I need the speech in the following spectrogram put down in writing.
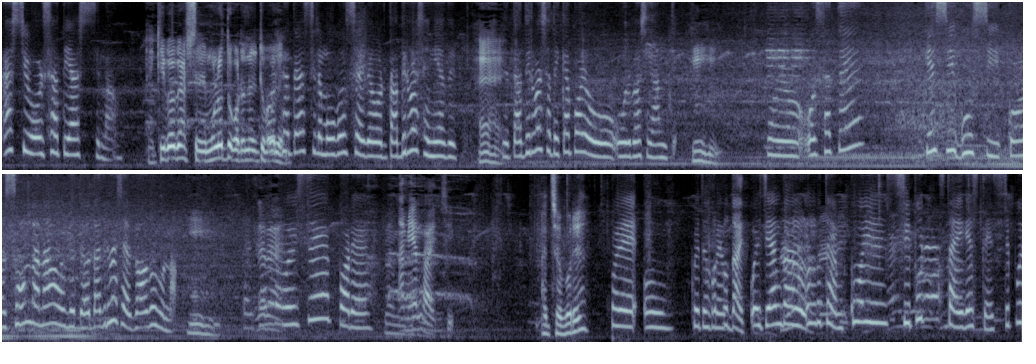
আসছি ওর সাথে আসছিলাম। হ্যাঁ, কীভাবে আসছিলেন? মূলত ঘটনা একটু ওর বলেন। সাথে আসছিলাম ও বলছে যে ওর দাদির বাসায় নিয়ে যেতে হ্যাঁ হ্যাঁ। যে দাদির বাসা থেকে পরে ও ওর বাসায় আনতে। হুম হুম। তো ওর সাথে গেছি ঘুরছি। সন্ধ্যা না ওর দাদির বাসায় যাওয়া দেবো না। হুম হুম। হয়েছে পরে আমি লাইছি আচ্ছা পরে? পরে ও কইতে করে ওই যে আমরা বলতাম কই সিপুর রাস্তায় গেছে। সিপুর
